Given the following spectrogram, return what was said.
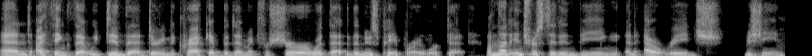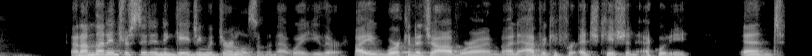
And I think that we did that during the crack epidemic for sure with that the newspaper I worked at. I'm not interested in being an outrage machine. And I'm not interested in engaging with journalism in that way either. I work in a job where I'm an advocate for education equity. And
